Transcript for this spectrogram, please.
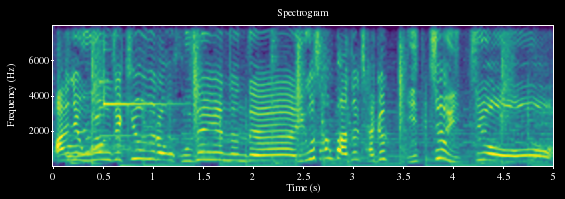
아니 오영재 키우느라고 고생했는데 이거 상 받을 자격 있죠 있죠.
